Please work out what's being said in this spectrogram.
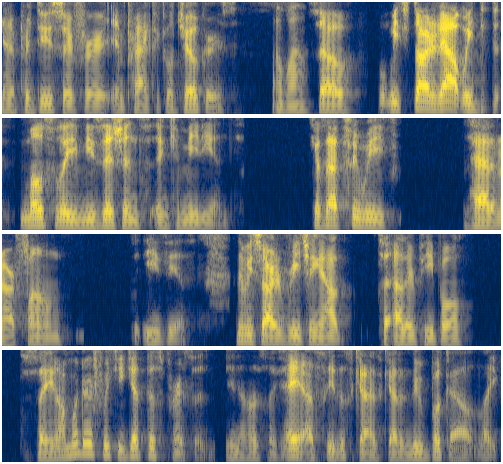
and a producer for Impractical Jokers. Oh, wow. So when we started out, we did mostly musicians and comedians because that's who we had in our phone the easiest. Then we started reaching out to other people to say, I wonder if we could get this person. You know, it's like, hey, I see this guy's got a new book out. Like,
